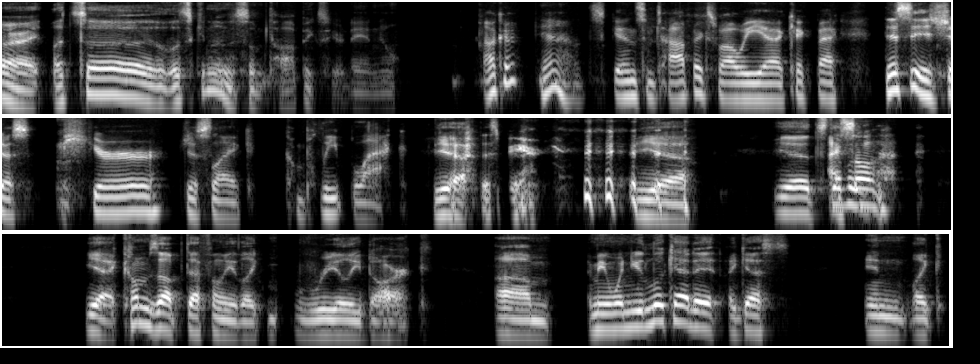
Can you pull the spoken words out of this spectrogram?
All right, let's uh let's get into some topics here, Daniel. okay. Yeah. Let's get in some topics while we uh, kick back. This is just pure, just like complete black, Yeah, this beer. yeah, yeah. It's I saw, yeah, it comes up definitely like really dark. Um, I mean, when you look at it, I guess in like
